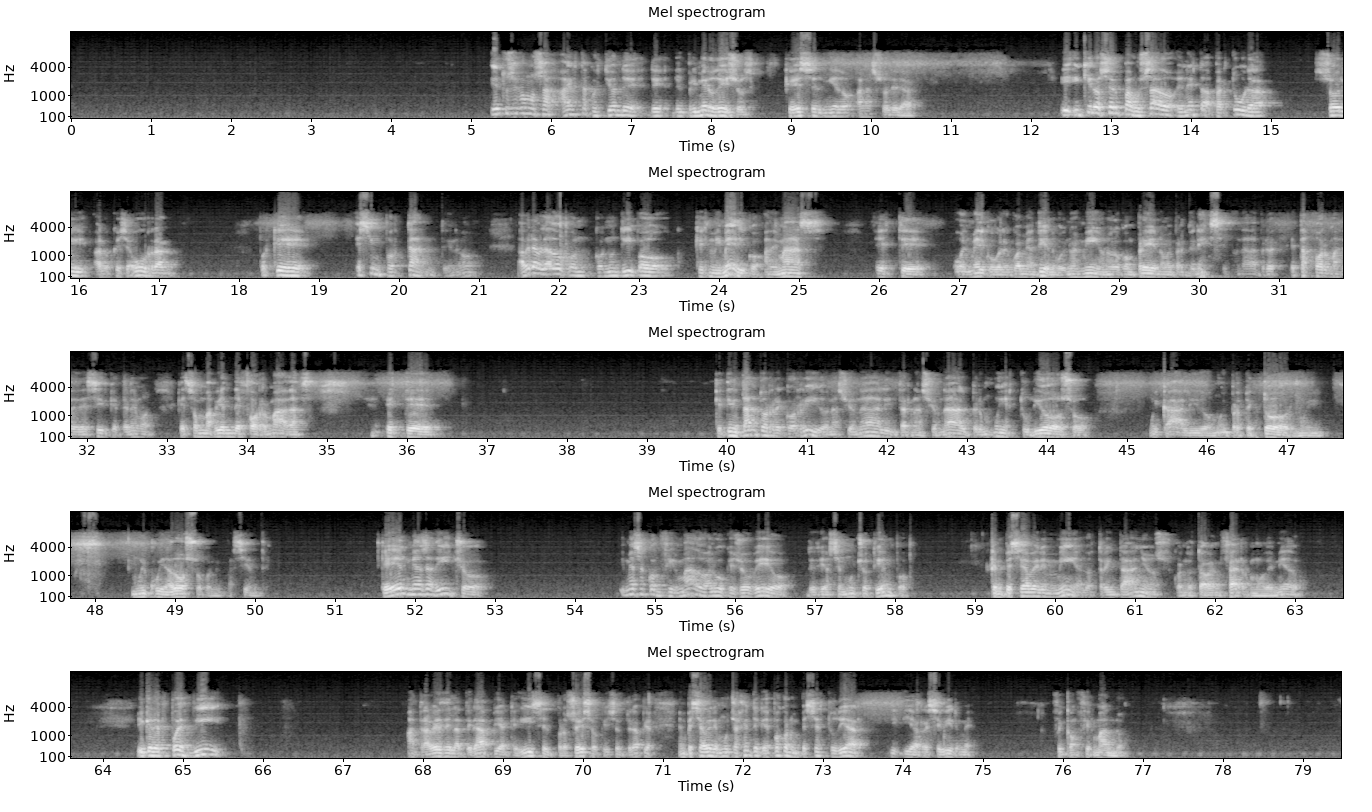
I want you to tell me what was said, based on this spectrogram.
entonces vamos a, esta cuestión del primero de ellos, que es el miedo a la soledad. Y, quiero ser pausado en esta apertura, sorry a los que se aburran, porque es importante, ¿no? Haber hablado con, un tipo que es mi médico, además, este, o el médico con el cual me atiendo, porque no es mío, no lo compré, no me pertenece, no nada, pero estas formas de decir que tenemos, que son más bien deformadas, este, que tiene tanto recorrido nacional, internacional, pero muy estudioso, muy cálido, muy protector, muy, muy cuidadoso con el paciente. Que él me haya dicho y me haya confirmado algo que yo veo desde hace mucho tiempo, que empecé a ver en mí a los 30 años cuando estaba enfermo de miedo, y que después vi a través de la terapia que hice, el proceso que hice en terapia, empecé a ver en mucha gente que después cuando empecé a estudiar y, a recibirme, fui confirmando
